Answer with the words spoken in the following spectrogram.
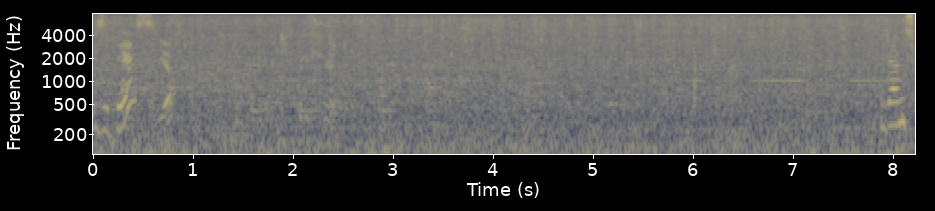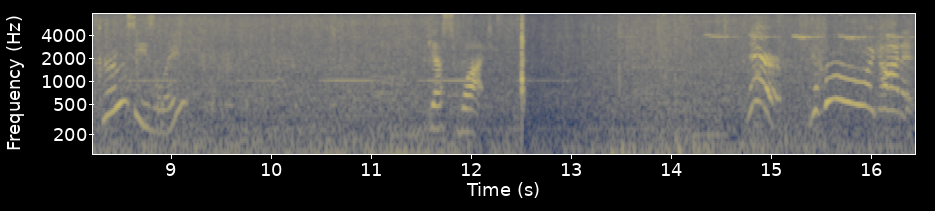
Is it this? Yep. It unscrews easily. Guess what? There! Yahoo! I got it!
